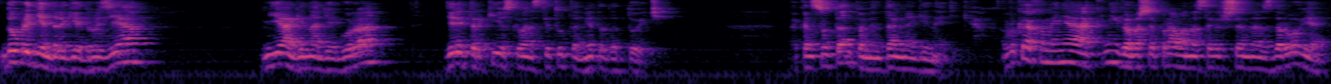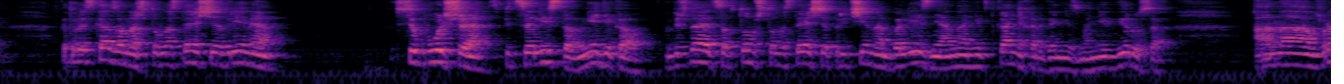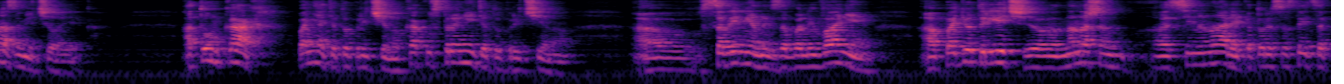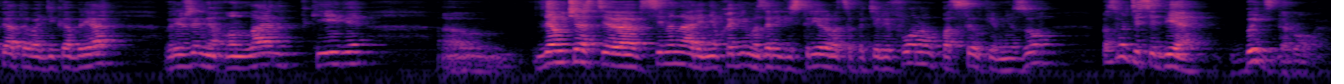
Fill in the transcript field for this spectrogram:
Добрый день, дорогие друзья! Я Геннадий Гура, директор Киевского института метода Тойчи, консультант по ментальной генетике. В руках у меня книга «Ваше право на совершенное здоровье», в которой сказано, что в настоящее время все больше специалистов, медиков убеждается в том, что настоящая причина болезни, она не в тканях организма, не в вирусах, а она в разуме человека. О том, как понять эту причину, как устранить эту причину э, современных заболеваний, э, пойдет речь э, на нашем семинаре, который состоится 5 декабря в режиме онлайн в Киеве. Для участия в семинаре необходимо зарегистрироваться по телефону, по ссылке внизу. Позвольте себе быть здоровым.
